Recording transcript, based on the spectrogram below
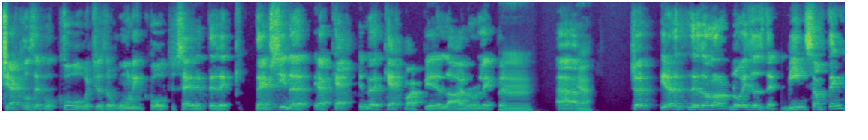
jackals that will call, which is a warning call to say that there's a, they've seen a, a cat. And the cat might be a lion or a leopard. Mm, um, yeah. So you know, there's a lot of noises that mean something.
